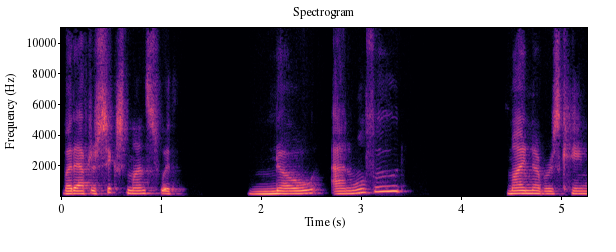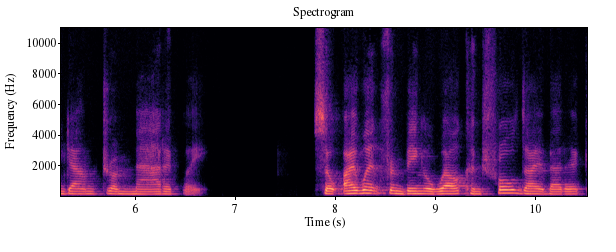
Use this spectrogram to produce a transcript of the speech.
But after six months with no animal food, my numbers came down dramatically. So I went from being a well controlled diabetic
